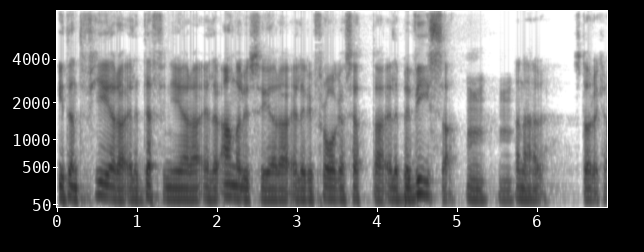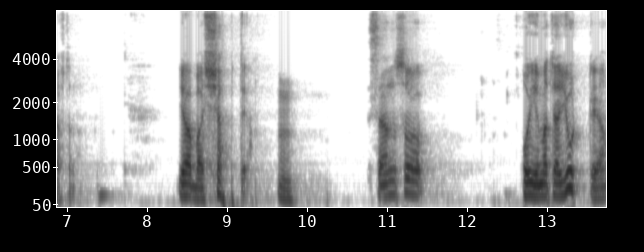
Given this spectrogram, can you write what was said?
identifiera eller definiera eller analysera eller ifrågasätta eller bevisa Mm, mm, den här större kraften. Jag har bara köpt det. mm. Sen så, och i och med att jag har gjort det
